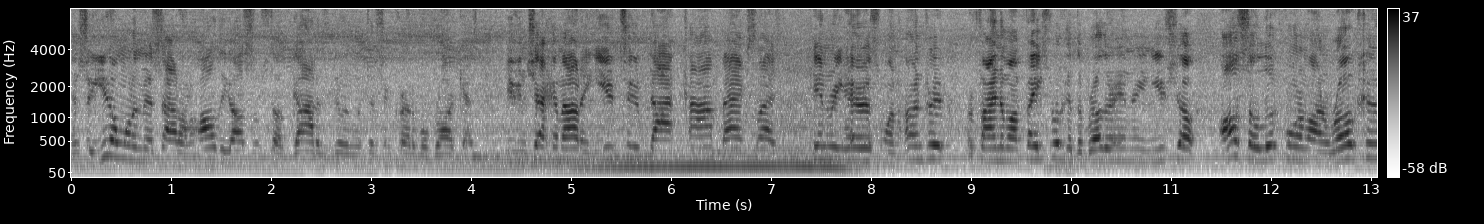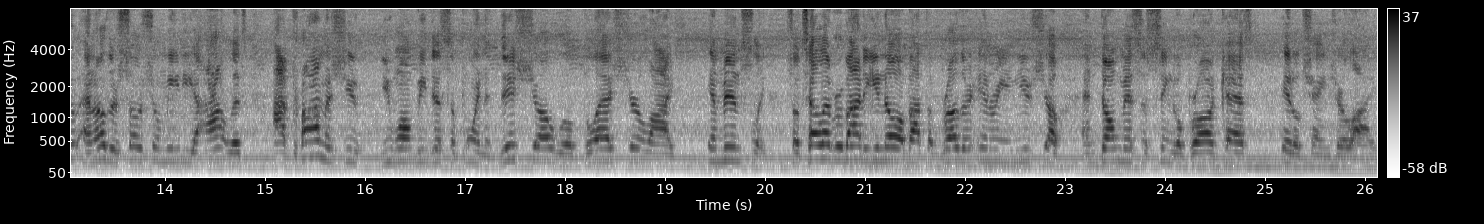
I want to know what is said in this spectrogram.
And so you don't want to miss out on all the awesome stuff God is doing with this incredible broadcast. You can check him out at youtube.com backslash Henry Harris 100 or find him on Facebook at the Brother Henry and You Show. Also look for him on Roku and other social media outlets. I promise you, you won't be disappointed. This show will bless your life immensely. So tell everybody you know about the Brother Henry and You Show and don't miss a single broadcast. It'll change your life.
